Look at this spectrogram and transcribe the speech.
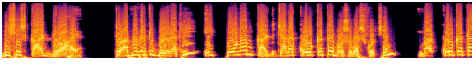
বিশেষ কার্ড দেওয়া হয়। তো আপনাদেরকে বলে রাখি, এই প্রণাম কার্ড যারা কলকাতায় বসবাস করছেন বা কলকাতা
